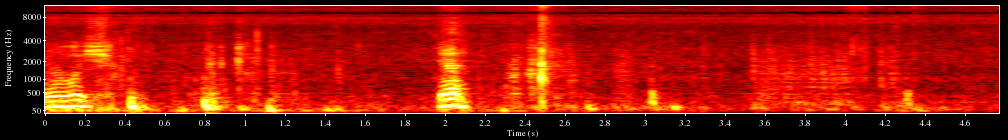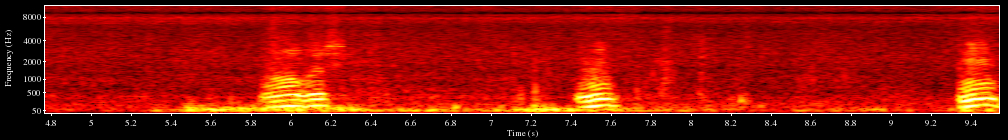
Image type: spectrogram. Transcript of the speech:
Yavaş. Gel. Ne haber? Hı? Hı?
